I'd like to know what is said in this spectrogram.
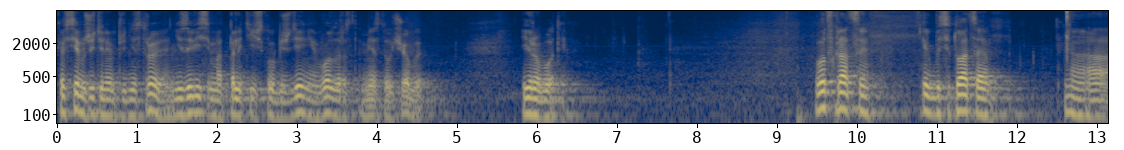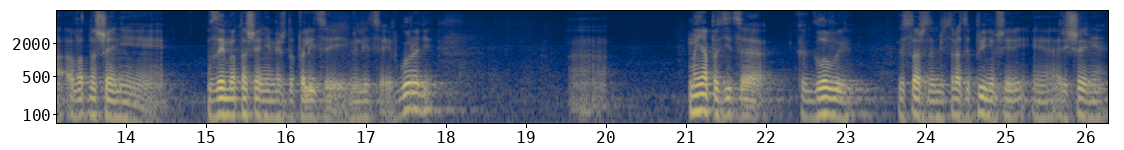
ко всем жителям Приднестровья, независимо от политического убеждения, возраста, места учебы и работы. Вот вкратце как бы ситуация в отношении взаимоотношений между полицией и милицией в городе. А, моя позиция как главы государственной администрации, принявшей э, решение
